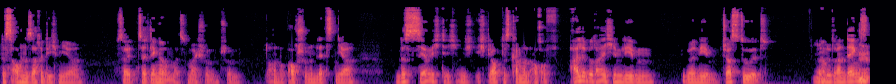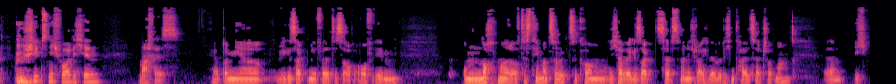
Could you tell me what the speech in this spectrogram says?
Das ist auch eine Sache, die ich mir seit, seit längerem, also mache ich schon, schon auch, auch schon im letzten Jahr. Und das ist sehr wichtig. Und ich, ich glaube, das kann man auch auf alle Bereiche im Leben übernehmen. Just do it. Wenn ja. du dran denkst, schieb's nicht vor dich hin, mach es. Ja, bei mir, wie gesagt, mir fällt es auch auf, eben, um nochmal auf das Thema zurückzukommen. Ich habe ja gesagt, selbst wenn ich reich wäre, würde ich einen Teilzeitjob machen. Ähm, ich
